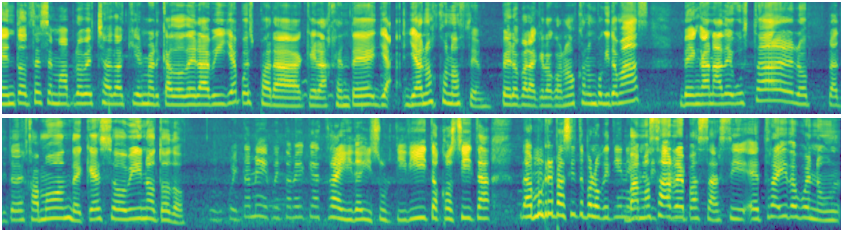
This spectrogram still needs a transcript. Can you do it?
Entonces hemos aprovechado aquí el mercado de la villa pues para que la gente ya, ya nos conocen, pero para que lo conozcan un poquito más, vengan a degustar los platitos de jamón, de queso, vino, todo. Cuéntame, cuéntame qué has traído y surtiditos, cositas. Dame un repasito por lo que tienes. Vamos a repasar, sí. He traído, bueno,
